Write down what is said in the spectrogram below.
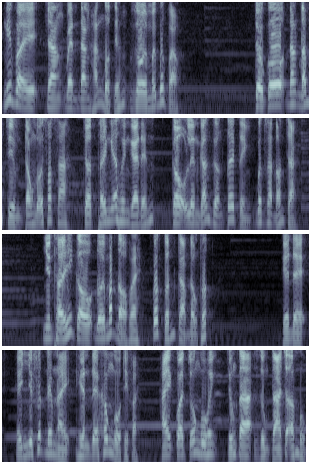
Nghĩ vậy, chàng bèn đang hắng một tiếng rồi mới bước vào. Tiểu cô đang đắm chìm trong nỗi xót xa, chợt thấy Nghĩa huynh ghé đến, cậu liền gắng gượng tươi tỉnh bước ra đón chàng. Nhìn thấy cậu đôi mắt đỏ hoe, Quốc Tuấn cảm động thốt. Hiền đệ, hình như suốt đêm này hiền đệ không ngủ thì phải. Hay qua chỗ ngu huynh, chúng ta dùng trà cho ấm bụng.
